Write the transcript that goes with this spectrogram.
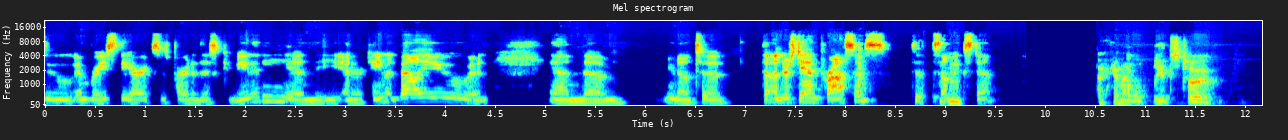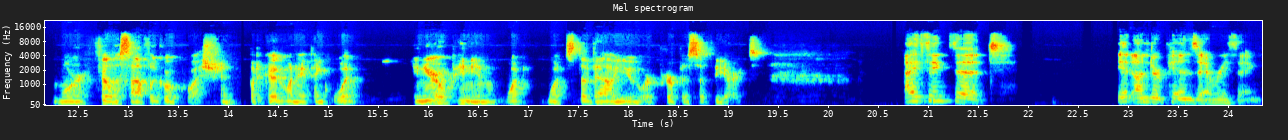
to embrace the arts as part of this community and the entertainment value and and um, you know to to understand process to some mm-hmm. extent. That kind of leads to a more philosophical question, but a good one, I think. What, in your opinion, what what's the value or purpose of the arts? I think that it underpins everything.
